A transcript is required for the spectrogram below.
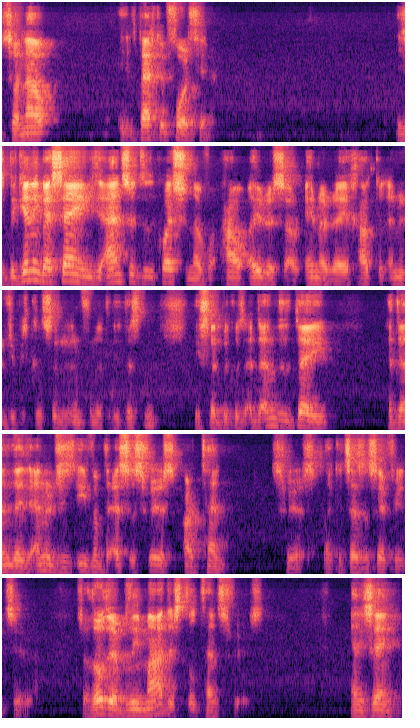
So now it's back and forth here. He's beginning by saying the answer to the question of how iris are enerech, how can energy be considered infinitely distant? He said because at the end of the day, at the end of the the energies, even of the Esser spheres, are 10 spheres, like it says in Sefer Yetzirah. So though they're blima, they're still 10 spheres. And he's saying,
